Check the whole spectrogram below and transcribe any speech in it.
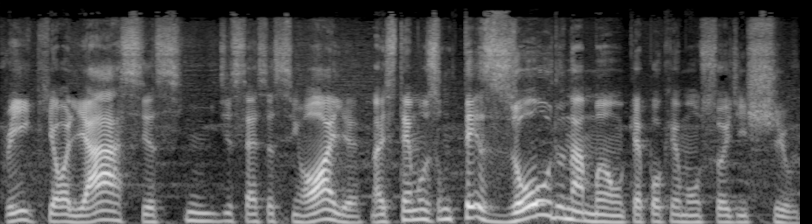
Freak, olhasse assim e dissesse assim: olha, nós temos um tesouro na mão que é Pokémon Sword e Shield.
